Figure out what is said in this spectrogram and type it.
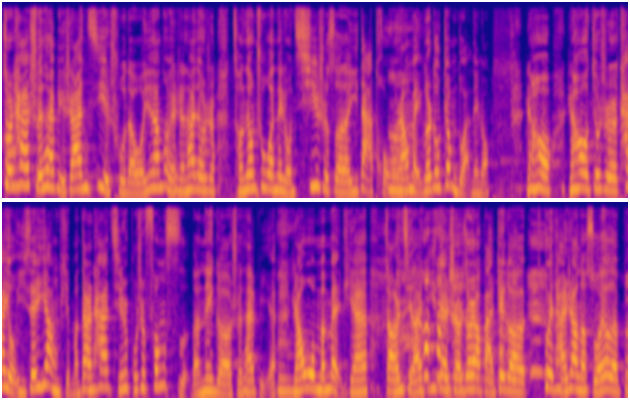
就是它水彩笔是按季出的，我印象特别深，它就是曾经出过那种七十色的一大桶，然后每根都这么短那种。然后，然后就是它有一些样品嘛，但是它其实不是封死的那个水彩笔。然后我们每天早上起来第一件事就是要把这个柜台上的所有的笔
